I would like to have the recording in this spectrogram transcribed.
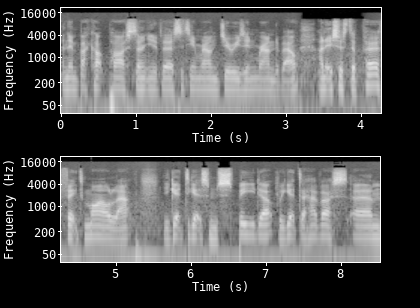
and then back up past St University and round Jury's Inn roundabout. And it's just a perfect mile lap. You get to get some speed up. We get to have us um,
